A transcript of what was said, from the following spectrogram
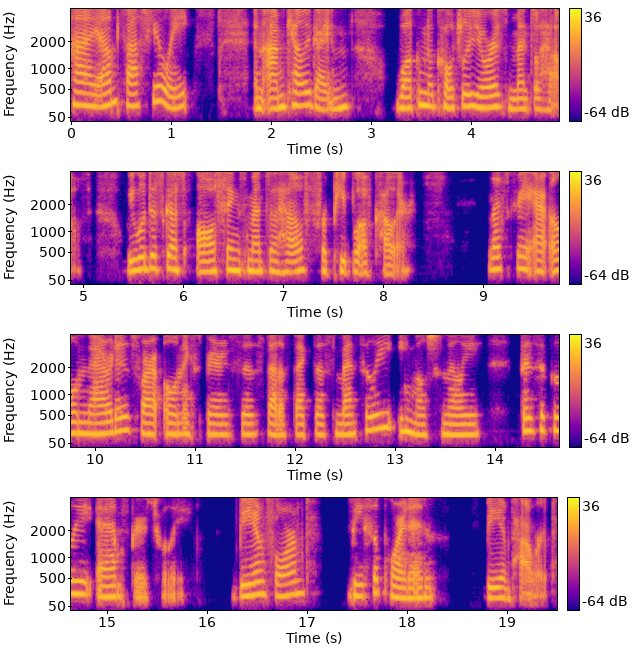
Hi, I'm Tasha Weeks. And I'm Kelly Guyton. Welcome to Culturally Yours Mental Health. We will discuss all things mental health for people of color. Let's create our own narratives for our own experiences that affect us mentally, emotionally, physically, and spiritually. Be informed, be supported, be empowered.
